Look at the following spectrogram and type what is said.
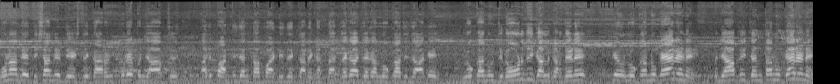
ਉਹਨਾਂ ਦੇ ਦਿਸ਼ਾ ਨਿਰਦੇਸ਼ ਦੇ ਕਾਰਨ ਪੂਰੇ ਪੰਜਾਬ 'ਚ ਅੱਜ ਭਾਰਤੀ ਜਨਤਾ ਪਾਰਟੀ ਦੇ ਕਾਰਜਕਰਤਾ ਜਗ੍ਹਾ ਜਗ੍ਹਾ ਲੋਕਾਂ 'ਚ ਜਾ ਕੇ ਲੋਕਾਂ ਨੂੰ ਜਗਾਉਣ ਦੀ ਗੱਲ ਕਰਦੇ ਨੇ ਕਿ ਉਹ ਲੋਕਾਂ ਨੂੰ ਕਹਿ ਰਹੇ ਨੇ, ਪੰਜਾਬ ਦੀ ਜਨਤਾ ਨੂੰ ਕਹਿ ਰਹੇ ਨੇ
